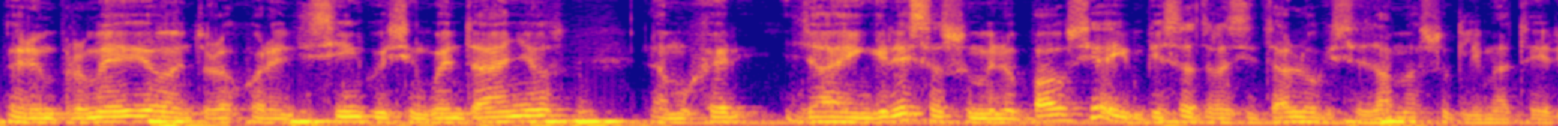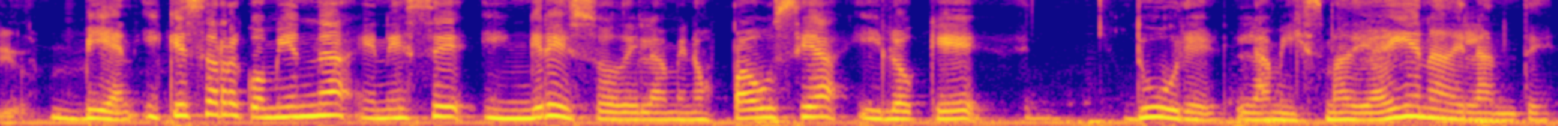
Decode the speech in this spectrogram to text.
pero en promedio entre los 45 y 50 años, la mujer ya ingresa a su menopausia y empieza a transitar lo que se llama su climaterio. Bien, ¿y qué se recomienda en ese ingreso de la menopausia y lo que dure la misma, de ahí en adelante?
